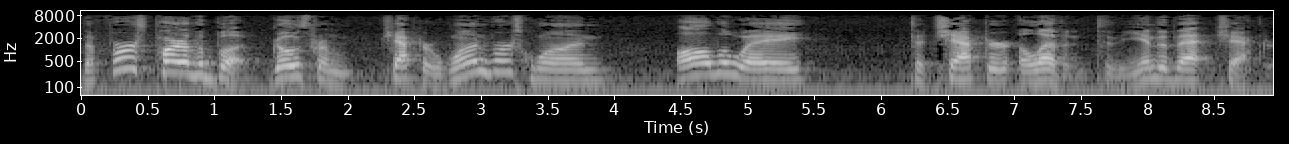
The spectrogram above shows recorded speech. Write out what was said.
the first part of the book goes from chapter 1 verse 1 all the way to chapter 11, to the end of that chapter.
